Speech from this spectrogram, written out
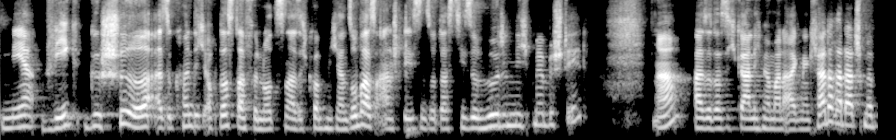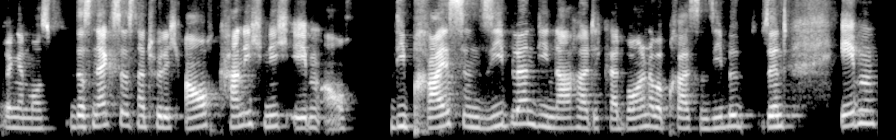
Mehrweggeschirr, also könnte ich auch das dafür nutzen. Also ich könnte mich an sowas anschließen, sodass diese Hürde nicht mehr besteht. Ja? Also dass ich gar nicht mehr meinen eigenen Kleiderradatsch mitbringen muss. Das nächste ist natürlich auch, kann ich nicht eben auch die Preissensiblen, die Nachhaltigkeit wollen, aber preissensibel sind, eben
